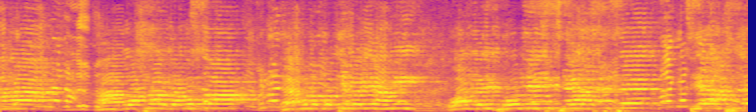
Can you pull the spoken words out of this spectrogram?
আমরা বসার ব্যবস্থা এখনও করতে পারি আমি অলরেডি ফোন দিয়েছি চেয়ার আসতেছে। চেয়ার আসলে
